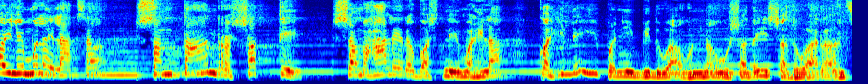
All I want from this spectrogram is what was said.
अहिले मलाई लाग्छ सन्तान र सत्य सम्हालेर बस्ने महिला कहिल्यै पनि विधुवा हुन्न ऊ सधैँ सधुवा रहन्छ।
